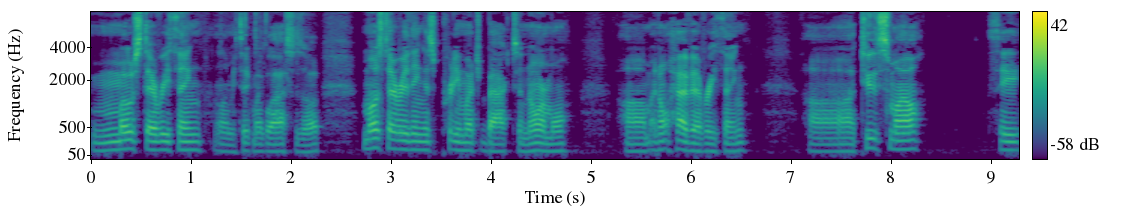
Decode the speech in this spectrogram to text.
most everything, let me take my glasses off, most everything is pretty much back to normal. Um, I don't have everything. Uh, tooth smile, see,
